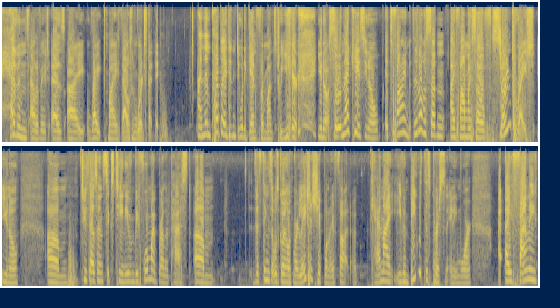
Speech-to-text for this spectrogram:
heavens out of it as I write my thousand words that day. And then probably I didn't do it again for months to a year, you know. So in that case, you know, it's fine. But then all of a sudden, I found myself starting to write. You know, um, 2016, even before my brother passed. Um, the things that was going on with my relationship when I thought, uh, can I even be with this person anymore? I, finally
